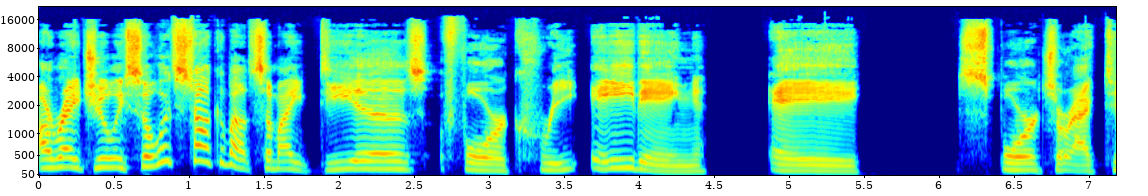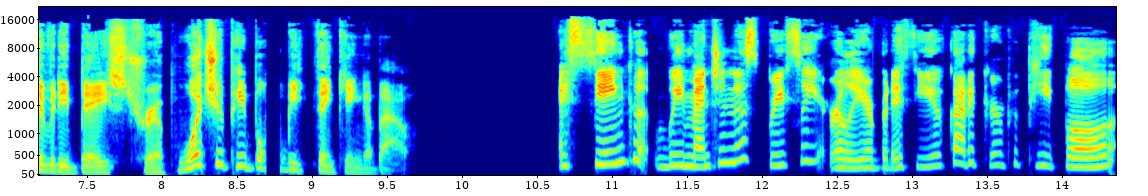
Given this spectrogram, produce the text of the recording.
All right, Julie. So let's talk about some ideas for creating a sports or activity based trip. What should people be thinking about? I think we mentioned this briefly earlier, but if you've got a group of people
